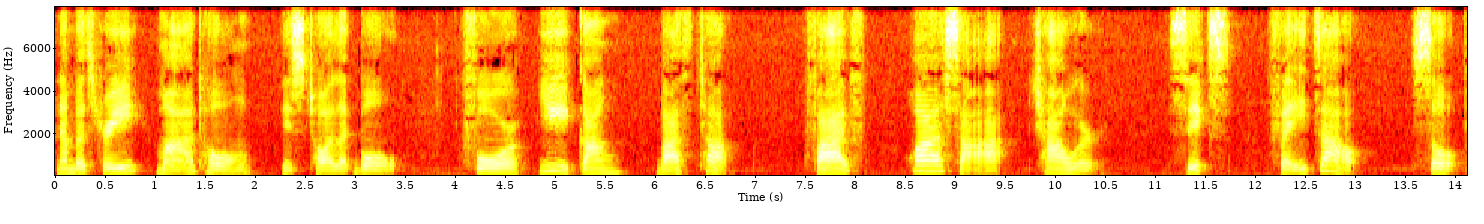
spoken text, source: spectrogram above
Number three, 马桶 is toilet bowl. Four, 浴缸 bathtub. Five, 花洒 shower. Six, 肥皂 soap.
